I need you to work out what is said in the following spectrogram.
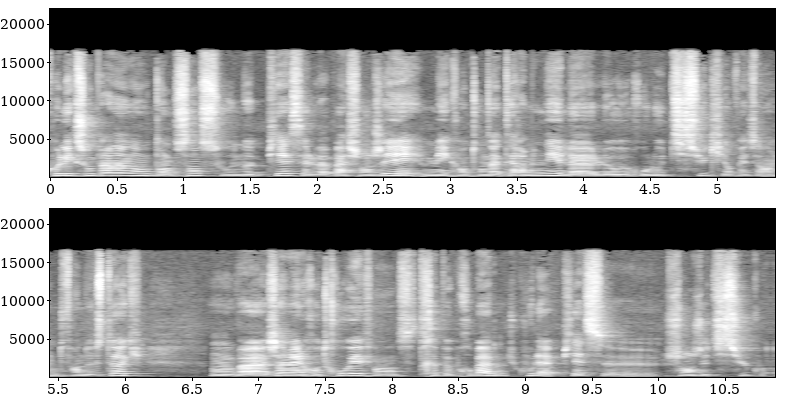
collections permanentes dans le sens où notre pièce, elle va pas changer, mais quand on a terminé la- le rouleau de tissu qui en fait est une fin de stock, on va jamais le retrouver, enfin c'est très peu probable. Du coup, la pièce euh, change de tissu quoi.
